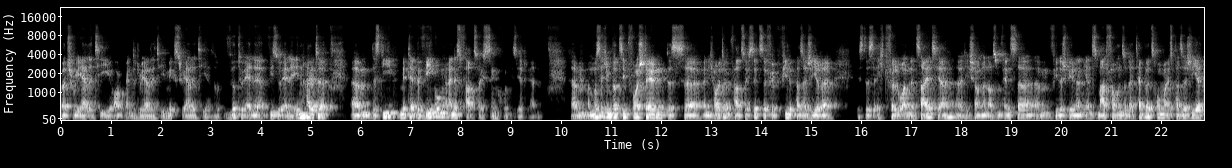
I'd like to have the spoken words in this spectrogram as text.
Virtual Reality, Augmented Reality, Mixed Reality, also virtuelle, visuelle Inhalte, ähm, dass die mit der Bewegung eines Fahrzeugs synchronisiert werden. Ähm, man muss sich im Prinzip vorstellen, dass äh, wenn ich heute im Fahrzeug sitze, für viele Passagiere ist das echt verlorene Zeit. Ja, äh, die schauen dann aus dem Fenster. Ähm, viele spielen an ihren Smartphones oder Tablets rum als Passagier.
